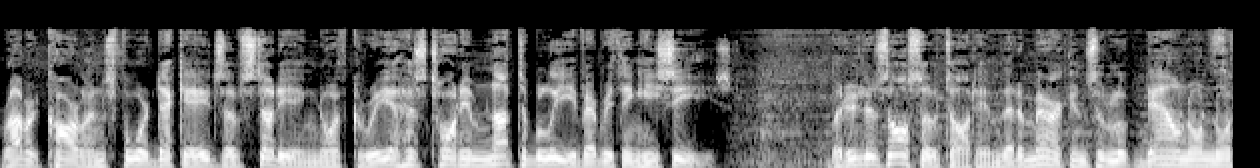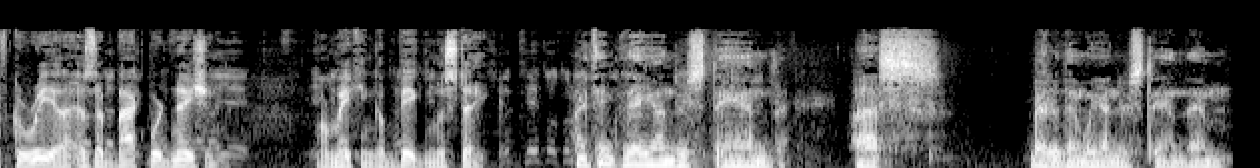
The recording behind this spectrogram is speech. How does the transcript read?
Robert Carlin's four decades of studying North Korea has taught him not to believe everything he sees. But it has also taught him that Americans who look down on North Korea as a backward nation are making a big mistake. I think they understand us better than we understand them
